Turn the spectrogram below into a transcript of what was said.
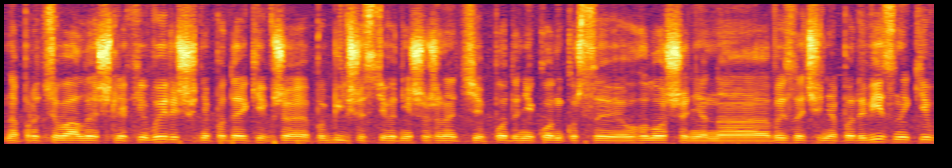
напрацювали шляхи вирішення по деяких вже по більшості, верніше вже навіть подані конкурси оголошення на визначення перевізників.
